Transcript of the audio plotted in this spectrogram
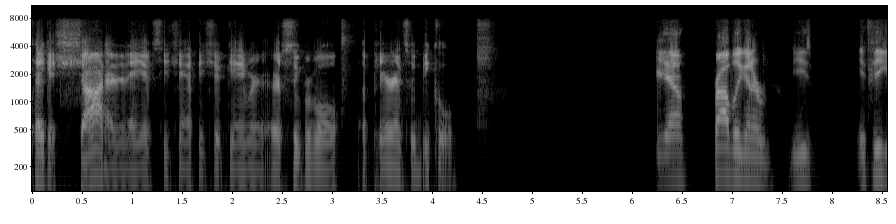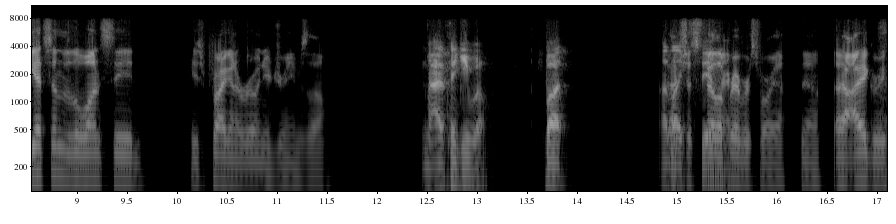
take a shot at an AFC championship game or, or Super Bowl appearance would be cool. Yeah, probably gonna. He's if he gets into the one seed, he's probably gonna ruin your dreams though. I think he will. But I'd That's like to just see Philip. Rivers for you. Yeah, I agree.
